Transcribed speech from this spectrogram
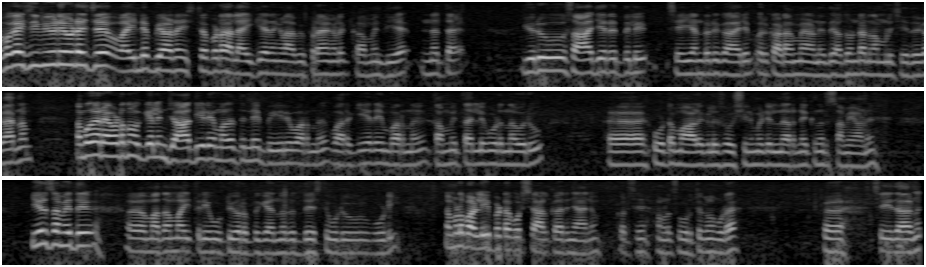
അപ്പോൾ കഴിച്ച് ഈ വീഡിയോ ഇവിടെ വെച്ച് വൈൻഡ് അപ്പ് ആണ് ഇഷ്ടപ്പെടാൻ ലൈക്ക് ചെയ്യുക നിങ്ങളുടെ അഭിപ്രായങ്ങൾ കമന്റ് ചെയ്യുക ഇന്നത്തെ ഈ ഒരു സാഹചര്യത്തിൽ ചെയ്യേണ്ട ഒരു കാര്യം ഒരു കടമയാണ് ഇത്. അതുകൊണ്ടാണ് നമ്മൾ ചെയ്തത്. കാരണം നമുക്കറിയാം എവിടെ നോക്കിയാലും ജാതിയുടെയും മതത്തിന്റെയും പേര് പറഞ്ഞ് വർഗീയതയും പറഞ്ഞ് തമ്മിൽ തല്ലുകൂടുന്ന ഒരു കൂട്ടം ആളുകൾ സോഷ്യൽ മീഡിയയിൽ നിറഞ്ഞേക്കുന്ന ഒരു സമയമാണ്. ഈ ഒരു സമയത്ത് മതമൈത്രി ഊട്ടി ഉറപ്പിക്കുക എന്നൊരു ഉദ്ദേശത്തോടു കൂടി നമ്മുടെ പള്ളിയിൽപ്പെട്ട കുറച്ച് ആൾക്കാർ ഞാനും കുറച്ച് നമ്മുടെ സുഹൃത്തുക്കളും കൂടെ ചെയ്താണ്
